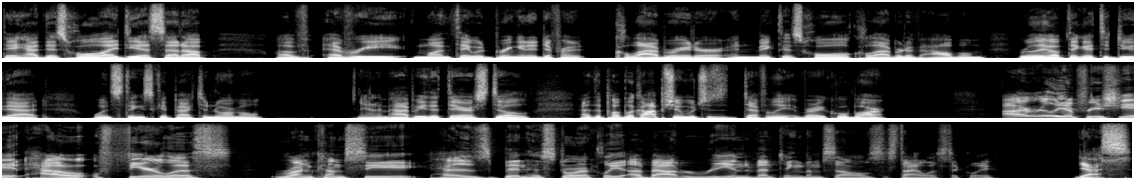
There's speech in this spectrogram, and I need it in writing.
they had this whole idea set up of every month they would bring in a different collaborator and make this whole collaborative album. Really hope they get to do that once things get back to normal. And I'm happy that they're still at the public option, which is definitely a very cool bar. I really appreciate how fearless Run Come See has been historically about reinventing themselves stylistically. Yes,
